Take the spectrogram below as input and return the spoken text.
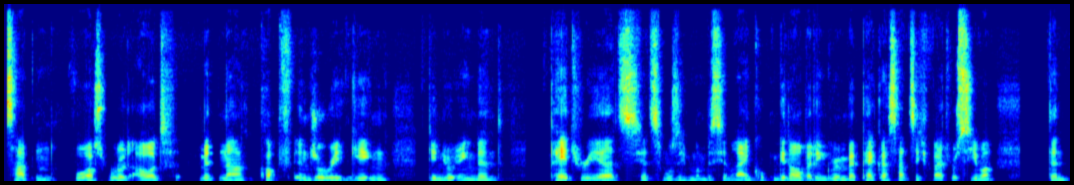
Sutton was ruled out mit einer Kopfinjury gegen die New England Patriots. Jetzt muss ich mal ein bisschen reingucken. Genau, bei den Green Bay Packers hat sich Wide Receiver den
